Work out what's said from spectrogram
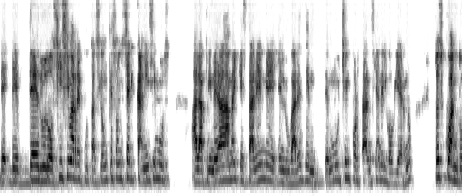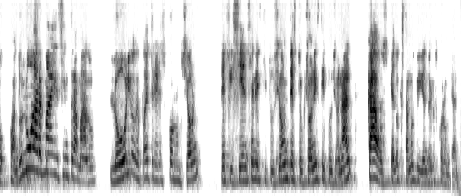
de, dudosísima reputación que son cercanísimos a la primera dama y que están en, en lugares de, de, mucha importancia en el gobierno. Entonces, cuando, cuando uno arma ese entramado, lo único que puede tener es corrupción, deficiencia en la institución, destrucción institucional, caos, que es lo que estamos viviendo en los colombianos.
